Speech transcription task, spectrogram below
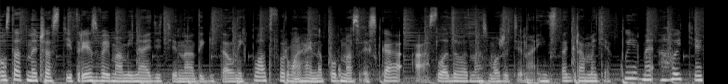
ostatné časti Triezvej mami nájdete na digitálnych platformách aj na podmas.sk a sledovať nás môžete na Instagrame. Ďakujeme, ahojte.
